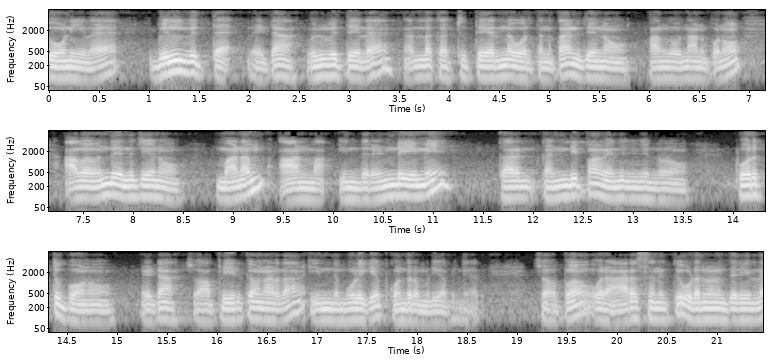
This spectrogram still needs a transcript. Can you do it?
தோணியில் வில்வித்தை ரைட்டா வில்வித்தையில் நல்ல கற்று தேர்ந்த ஒருத்தனை தான் என்ன செய்யணும்? அங்கே வந்து அனுப்பணும். அவள் வந்து என்ன செய்யணும்? மனம் ஆன்மா. இந்த ரெண்டையுமே கரண் கண்டிப்பாக என்ன செஞ்சிடணும். பொறுத்து போகணும். ரைட்டா ஸோ அப்படி இருக்கவனால தான் இந்த மூலிகையை கொண்டு வர முடியும் அப்படிங்கிறாரு. ஸோ அப்போ ஒரு அரசனுக்கு உடல்நலம் தெரியல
